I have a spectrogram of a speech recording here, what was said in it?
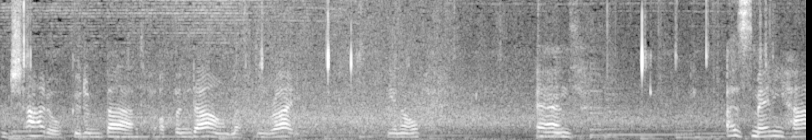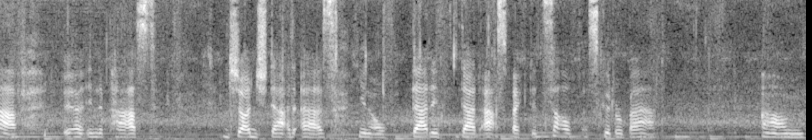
and shadow, good and bad, up and down, left and right, you know. And as many have uh, in the past judged that as, you know, that, it, that aspect itself as good or bad. Um,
